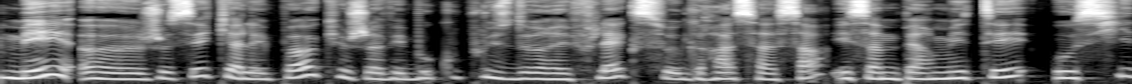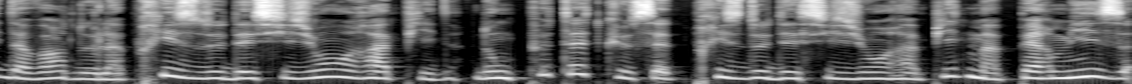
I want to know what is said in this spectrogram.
mais euh, je sais qu'à l'époque, j'avais beaucoup plus de réflexes grâce à ça, et ça me permettait aussi d'avoir de la prise de décision rapide. Donc peut-être que cette prise de décision rapide m'a permise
